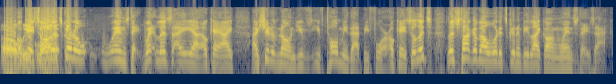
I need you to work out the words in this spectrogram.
Uh, okay, so let's go to Wednesday. Let's. Uh, yeah. Okay. I, I should have known. You've you've told me that before. Okay. So let's let's talk about what it's going to be like on Wednesday, Zach.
